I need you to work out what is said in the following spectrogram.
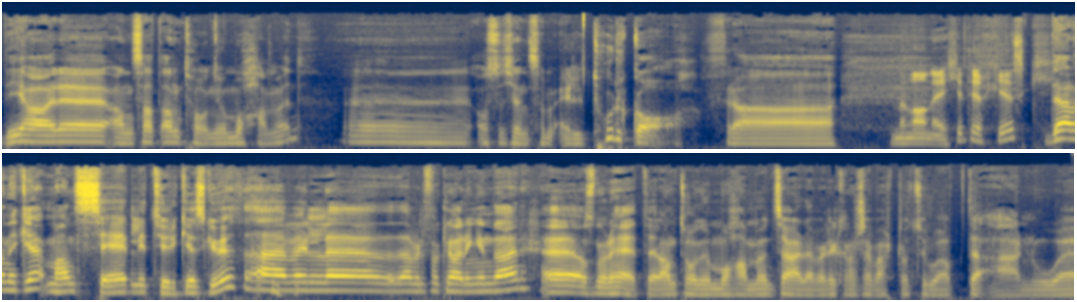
De har eh, ansatt Antonio Mohammed, eh, også kjent som El Turco, fra Men han er ikke tyrkisk. Det er han ikke, men han ser litt tyrkisk ut. Det er vel, eh, det er vel forklaringen der. Eh, også når det heter Antonio Mohammed, så er det vel kanskje verdt å tro at det er noe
